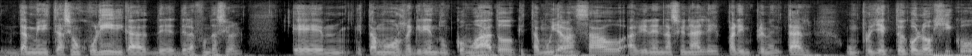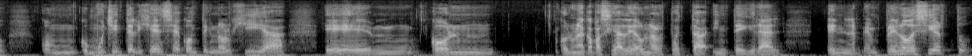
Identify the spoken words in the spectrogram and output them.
de administración jurídica de la Fundación, eh, estamos requiriendo un comodato que está muy avanzado a bienes nacionales para implementar un proyecto ecológico con, mucha inteligencia, con tecnología, eh, con, con una capacidad de dar una respuesta integral en, en, pleno desierto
